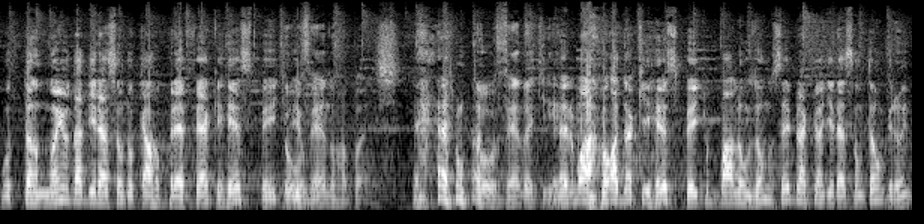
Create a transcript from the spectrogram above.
o tamanho da direção do carro Prefec, respeito, Tô viu? vendo, rapaz. Era uma, Tô vendo aqui. era uma roda que respeito, um balãozão, não sei pra que uma direção tão grande.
